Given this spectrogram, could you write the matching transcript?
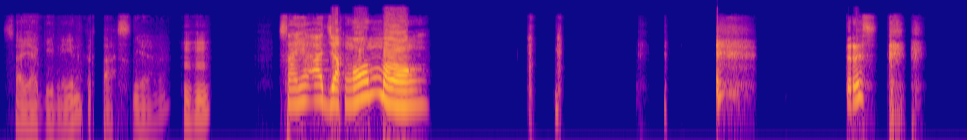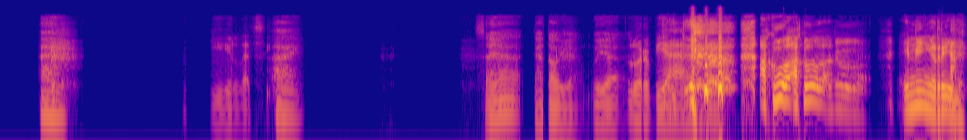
saya giniin kertasnya Mhm. Saya ajak ngomong Terus? hai Gila sih. hai saya nggak tahu ya ya Luar biasa. aku aku aduh ini ngeri nih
